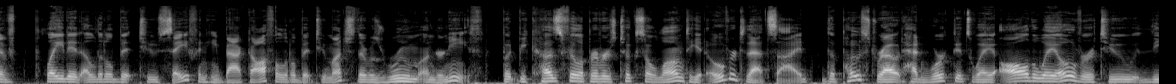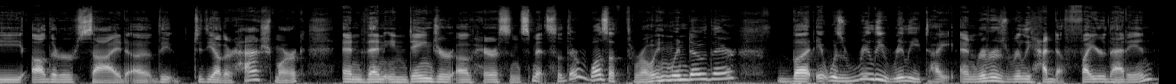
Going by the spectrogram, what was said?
of played it a little bit too safe and he backed off a little bit too much. There was room underneath. But because Philip Rivers took so long to get over to that side, the post route had worked its way all the way over to the other side, uh, the to the other hash mark, and then in danger of Harrison Smith. So there was a throwing window there, but it was really, really tight, and Rivers really had to fire that in.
